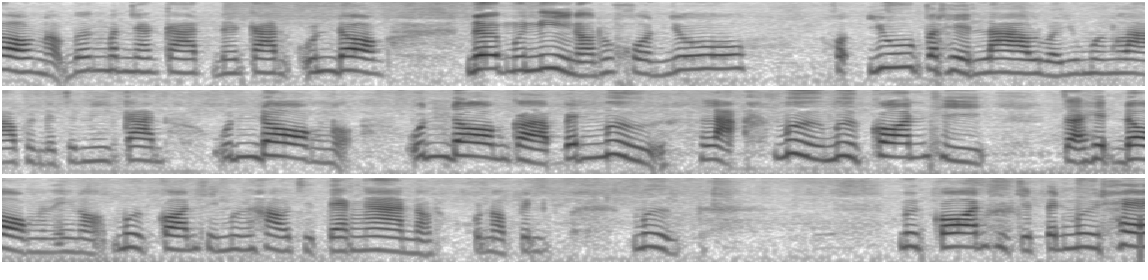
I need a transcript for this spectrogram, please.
ดองเนาะเบื้องบรรยากาศในการอุ่นดอง เดิมมือนี้เนาะทุกคนอยู่อยู่ประเทศลาวหรือว่าอยู่เมืองลาวเพิ่นก็จะมีการอุ่นดองเนาะอุ่นดองก็เป็นมือละมือมือก้อนที่จะเฮ็ดดองนั่นเองเนาะมือก้อนที่มือเฮาสิแต่งงานเนาะ คุณเนาะเป็นมือมือก้อนที่จะเป็นมือแท้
